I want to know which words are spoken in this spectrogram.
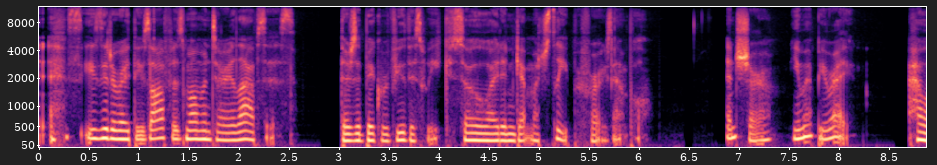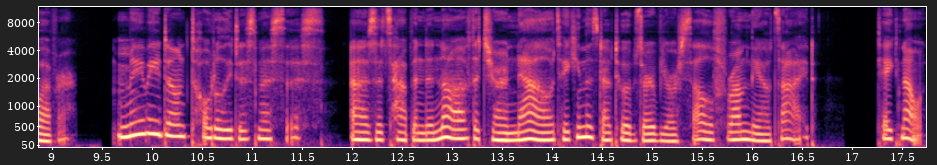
It's easy to write these off as momentary lapses. There's a big review this week, so I didn't get much sleep, for example. And sure, you might be right. However, maybe don't totally dismiss this as it's happened enough that you're now taking the step to observe yourself from the outside. Take note,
